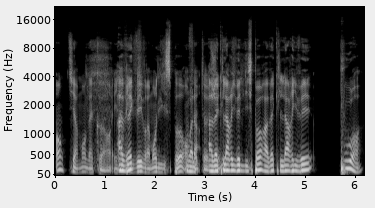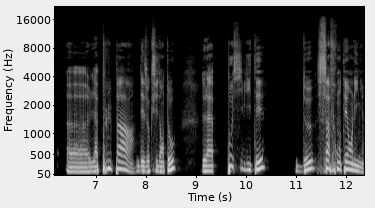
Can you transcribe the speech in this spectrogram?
entièrement d'accord. Et Avec- l'arrivée vraiment de l'e-sport, en voilà, fait. euh, avec l'arrivée de l'e-sport, avec l'arrivée pour euh, la plupart des occidentaux de la possibilité de s'affronter en ligne.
